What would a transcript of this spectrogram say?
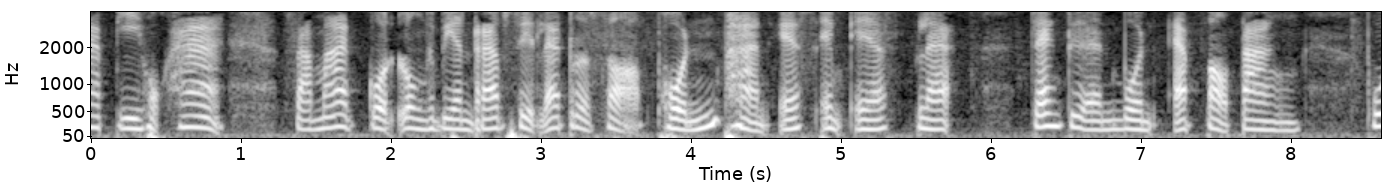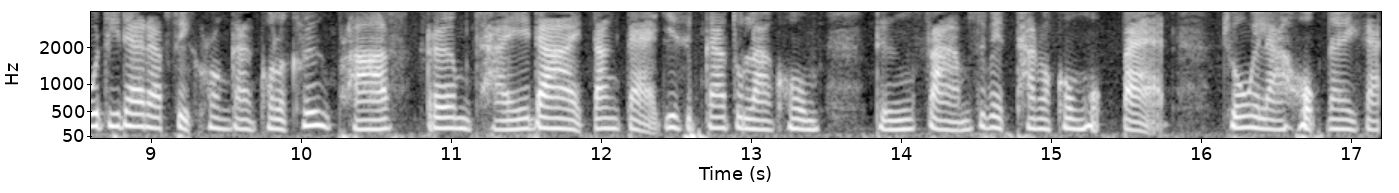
5 ปี 65 สามารถกดลงทะเบียนรับสิทธิ์และตรวจสอบผลผ่าน SMS และแจ้งเตือนบนแอปเป่าตังค์ผู้ที่ได้รับสิทธิโครงการคนละครึ่ง plus เริ่มใช้ได้ตั้งแต่ 29 ตุลาคม ถึง 31 ธันวาคม 68 ช่วงเวลา 6 นาฬิกา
